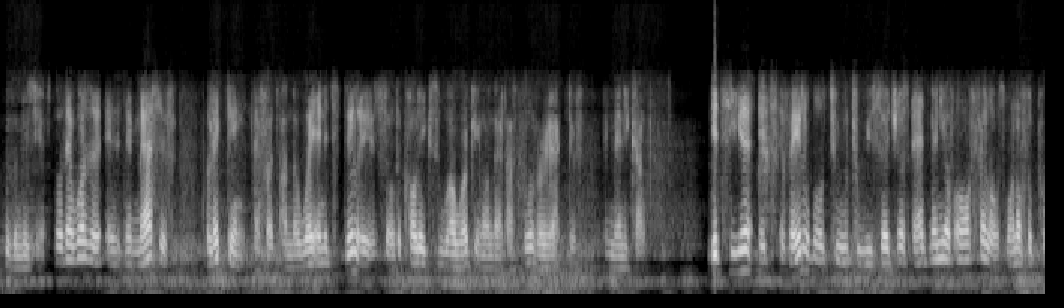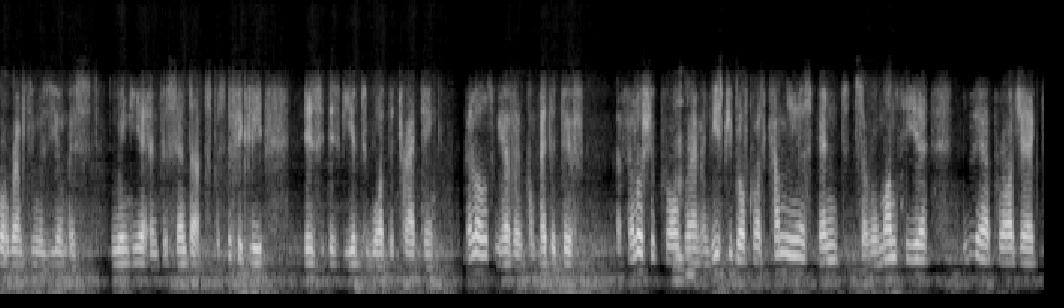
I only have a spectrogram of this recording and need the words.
to the museum. So there was a, a, a massive collecting effort underway, and it still is. So the colleagues who are working on that are still very active in many countries. It's here, it's available to, to researchers and many of our fellows. One of the programs the museum is doing here and the center specifically is, is geared toward attracting fellows. We have a competitive a fellowship program, mm-hmm. and these people, of course, come here, spend several months here, do their project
